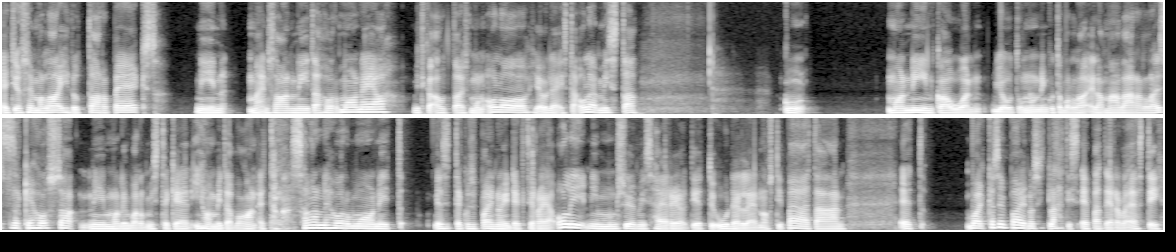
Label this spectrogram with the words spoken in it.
että jos en mä laihdu tarpeeksi, niin mä en saa niitä hormoneja, mitkä auttaisi mun oloa ja yleistä olemista. Kun mä oon niin kauan joutunut niin kuin tavallaan elämään vääränlaisessa kehossa, niin mä olin valmis tekemään ihan mitä vaan, että mä saan ne hormonit. Ja sitten kun se painoindeksiraja oli, niin mun syömishäiriö tietty uudelleen nosti päätään. Että vaikka se paino sitten lähtisi epäterveesti,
